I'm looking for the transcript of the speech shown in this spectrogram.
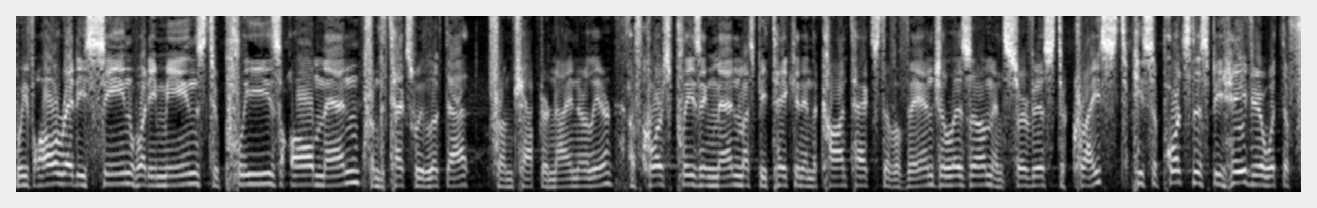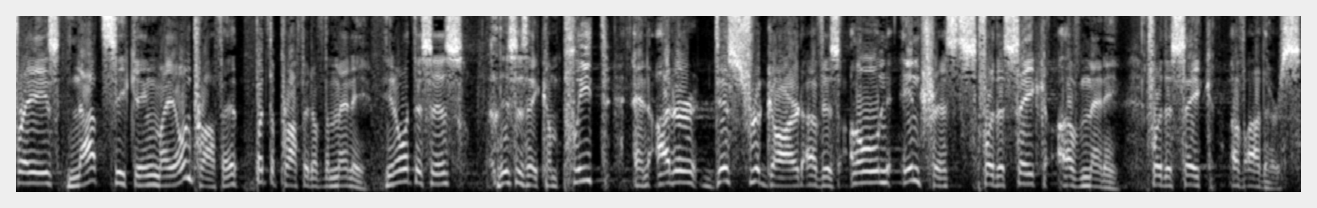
We've already seen what he means to please all men from the text we looked at from chapter 9 earlier. Of course, pleasing men must be taken in the context of evangelism and service to Christ. He supports this behavior with the phrase, not seeking my own profit, but the profit of the many. You know what this is? This is a complete and utter disregard of his own interests for the sake of many, for the sake of others.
